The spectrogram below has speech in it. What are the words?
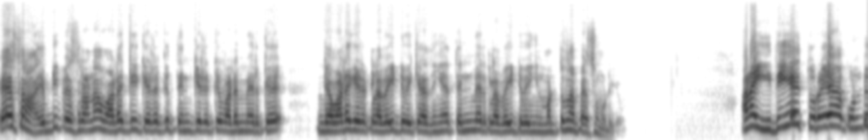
பேசலாம். எப்படி பேசலாம்னா வடக்கு கிழக்கு தென்கிழக்கு வடமேற்கு இங்கே வடகிழக்கில் வெயிட் வைக்காதீங்க தென்மேற்கில் வெயிட் வைங்கன்னு மட்டும்தான் பேச முடியும். ஆனால் இதையே துறையாக கொண்டு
